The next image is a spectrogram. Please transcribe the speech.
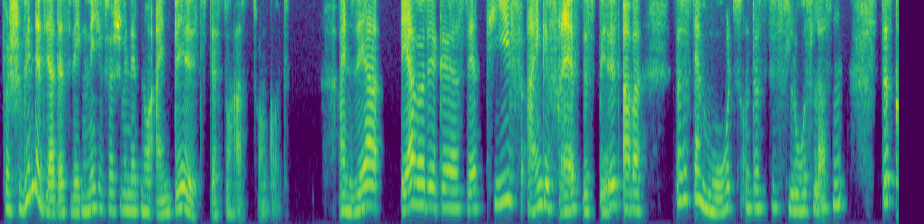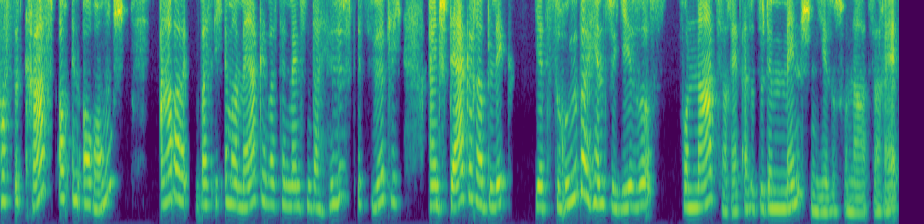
verschwindet ja deswegen nicht. Es verschwindet nur ein Bild, das du hast von Gott. Ein sehr ehrwürdiges, sehr tief eingefrästes Bild, aber Das ist der Mut und das ist das Loslassen. Das kostet Kraft, auch in Orange. Aber was ich immer merke, was den Menschen da hilft, ist wirklich ein stärkerer Blick jetzt rüber hin zu Jesus von Nazareth, also zu dem Menschen Jesus von Nazareth,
